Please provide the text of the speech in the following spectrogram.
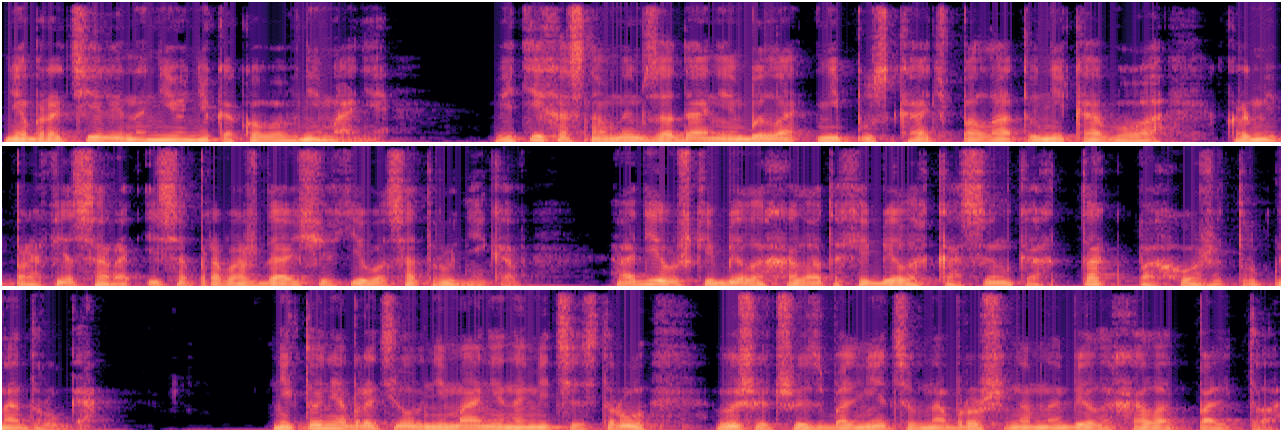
не обратили на нее никакого внимания. Ведь их основным заданием было не пускать в палату никого, кроме профессора и сопровождающих его сотрудников, а девушки в белых халатах и белых косынках так похожи друг на друга. Никто не обратил внимания на медсестру, вышедшую из больницы в наброшенном на белый халат пальто.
